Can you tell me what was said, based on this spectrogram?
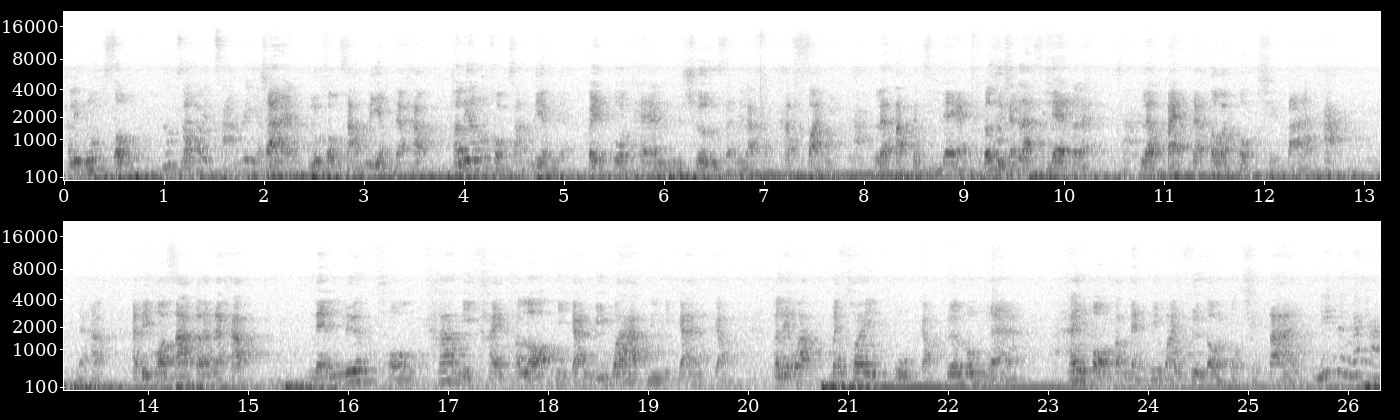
เขาเรียกรูปทรงลูกทรงเป็นสามเหลี่ยมใช่รูปทรงสามเหลี่ยมนะครับเขาเรียกรูปทรงสามเหลี่ยมเนี่ยเป็นตัวแทนหรือเชิงสัญลักษณ์ของธาตุไฟ ค่ะและตัดเป็นสีแดง ก็คือใช้กระดาษสีแดงนั่นแหละ ใช่แล้วแปะหน้าตะวันตกเฉียงใต้ค่ะนะครับ อันนี้พอทราบกันแล้วนะครับ เน้นเรื่องของถ้ามีใครทะเลาะมีการวิวาทหรือมีการกับเขาเรียกว่าไม่ค่อยถูกกับเพื่อนร่วมงาน ให้มองตำแหน่งนี้ไว้คือตะวันตกเฉียงใต้นิดนึงนะคะ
